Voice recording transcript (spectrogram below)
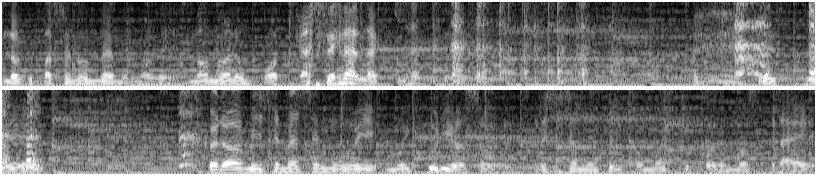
lo que pasó en un meme, ¿no? De, no, no era un podcast, era la clase. este, pero a mí se me hace muy, muy curioso precisamente el cómo es que podemos traer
